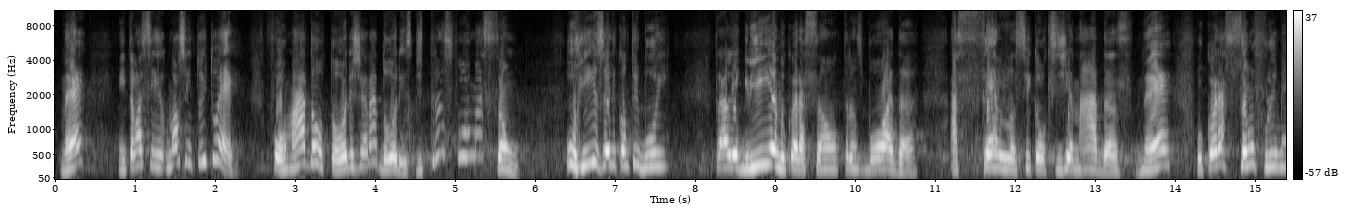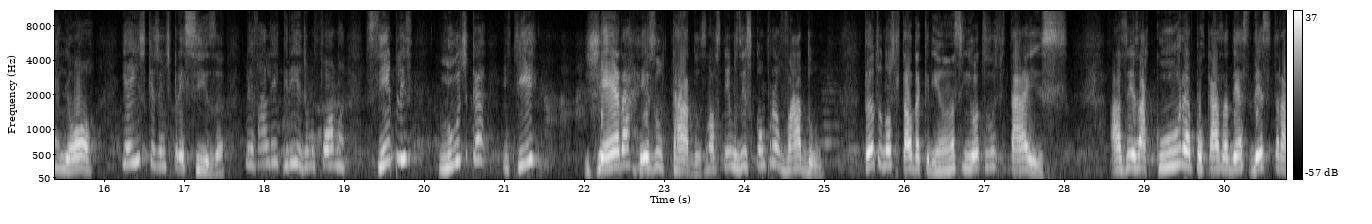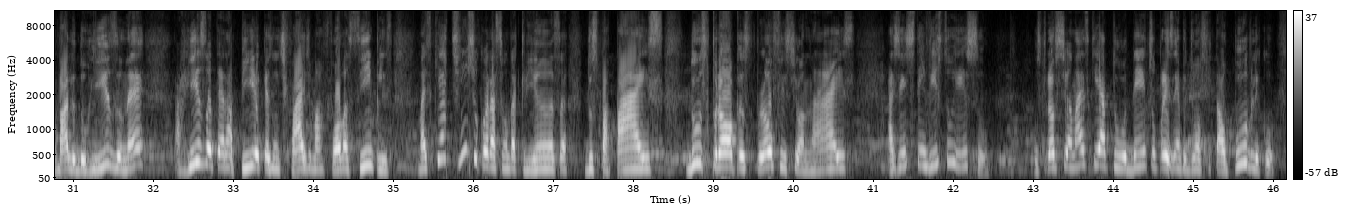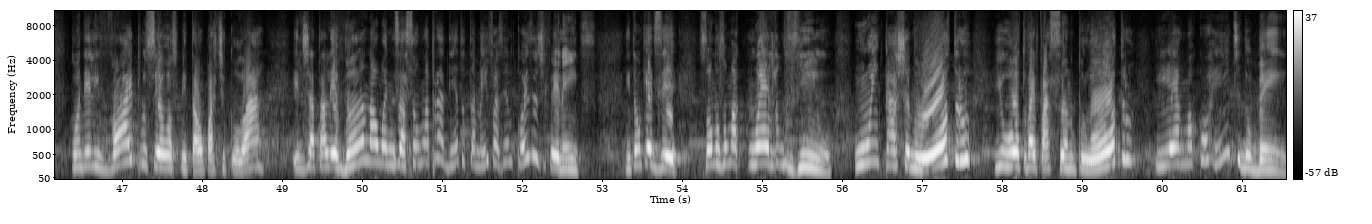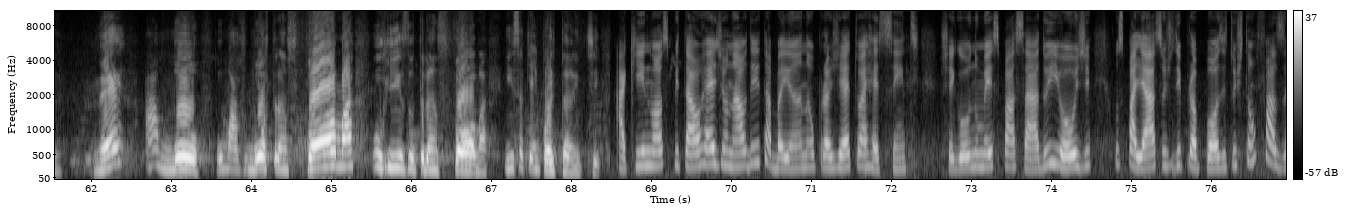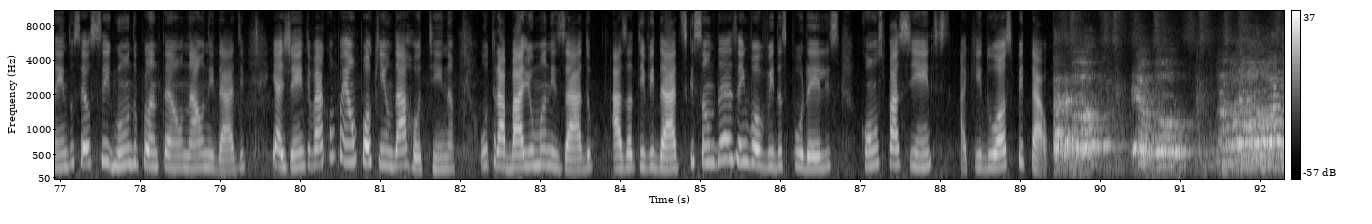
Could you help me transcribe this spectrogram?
né? Então, assim, o nosso intuito é formar doutores geradores de transformação. O riso, ele contribui para a alegria no coração, transborda, as células ficam oxigenadas, né? O coração flui melhor. E é isso que a gente precisa, levar alegria de uma forma simples lúdica e que gera resultados. Nós temos isso comprovado, tanto no Hospital da Criança e em outros hospitais. Às vezes a cura, por causa desse, desse trabalho do riso, né? A risoterapia que a gente faz de uma forma simples, mas que atinge o coração da criança, dos papais, dos próprios profissionais. A gente tem visto isso. Os profissionais que atuam dentro, por exemplo, de um hospital público, quando ele vai para o seu hospital particular, ele já está levando a humanização lá para dentro também, fazendo coisas diferentes. Então, quer dizer, somos uma, um elozinho, um encaixa no outro e o outro vai passando para o outro e é uma corrente do bem, né? Amor. O amor transforma, o riso transforma. Isso é que é importante. Aqui no Hospital Regional de Itabaiana, o projeto é recente, chegou no mês passado e hoje os palhaços de propósito estão fazendo seu segundo plantão na unidade e a gente vai acompanhar um pouquinho da rotina, o trabalho humanizado, as atividades que são desenvolvidas por eles com os pacientes aqui do hospital. Eu vou, eu vou, eu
